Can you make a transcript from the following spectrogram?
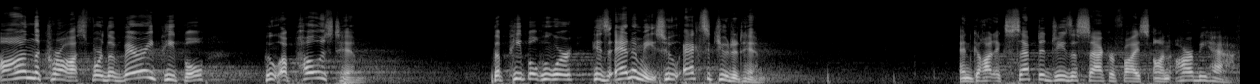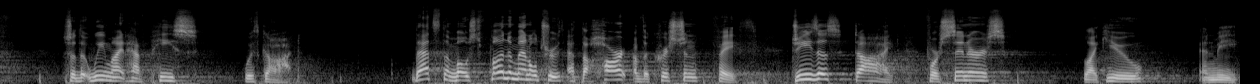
on the cross for the very people who opposed him, the people who were his enemies, who executed him. And God accepted Jesus' sacrifice on our behalf so that we might have peace with God. That's the most fundamental truth at the heart of the Christian faith. Jesus died for sinners like you and me.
